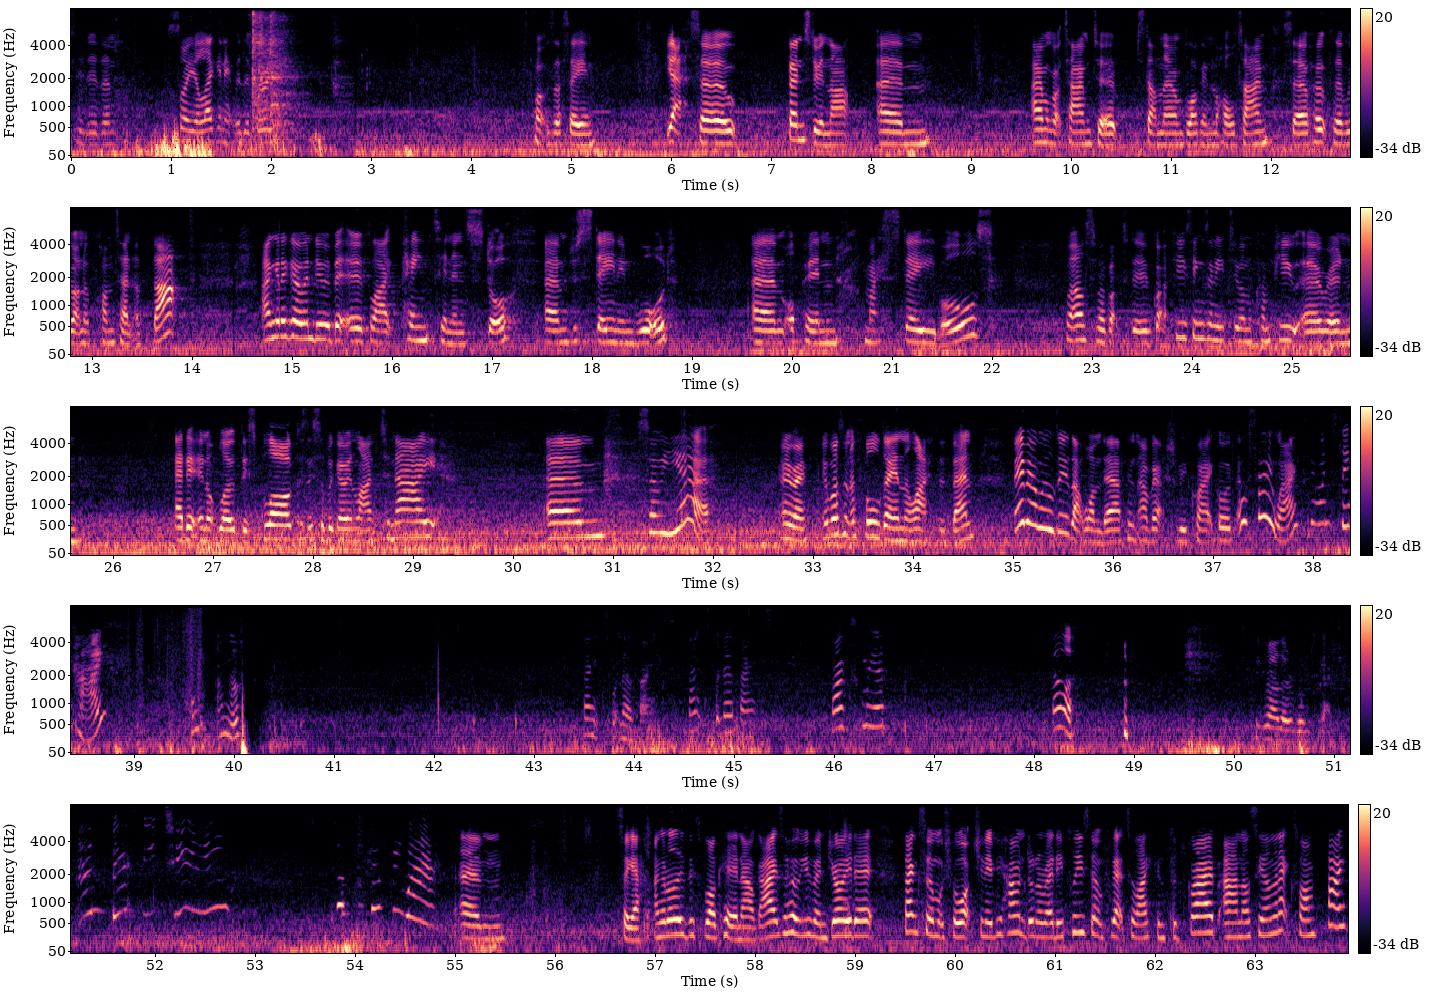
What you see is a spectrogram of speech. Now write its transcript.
She didn't. Saw you legging it with a broom. what was I saying? Yeah, so Ben's doing that. Um, I haven't got time to stand there and vlog him the whole time, so hopefully I've got enough content of that. I'm gonna go and do a bit of like painting and stuff, um, just staining wood um, up in my stables. What else have I got to do? I've got a few things I need to do on the computer and edit and upload this vlog because this will be going live tonight. Um, so yeah. Anyway, it wasn't a full day in the life of Ben. Maybe I will do that one day. I think that would actually be quite good. Oh, sorry, Wags. You want to say hi? Oh, I'm rough. Thanks, but no thanks. Thanks, but no thanks. Wags, come here. Bella. He'd rather a bum scratch. I'm Bessie too. Everywhere. Um, so yeah, I'm going to leave this vlog here now, guys. I hope you've enjoyed it. Thanks so much for watching. If you haven't done already, please don't forget to like and subscribe, and I'll see you on the next one. Bye.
